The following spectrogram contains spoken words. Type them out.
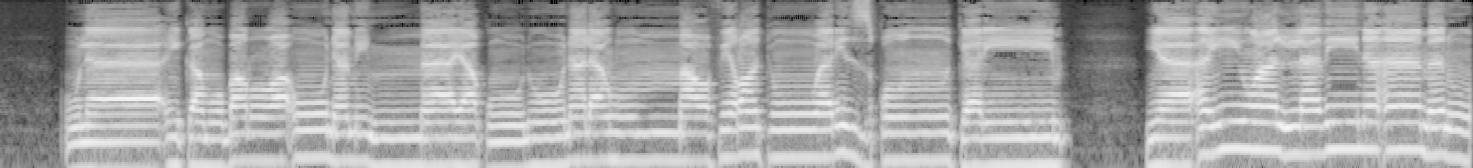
أُولَٰئِكَ مُبَرَّءُونَ مِمَّا يَقُولُونَ ۖ لَهُم مَّغْفِرَةٌ وَرِزْقٌ كَرِيمٌ. يَا أَيُّهَا الَّذِينَ آمَنُوا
